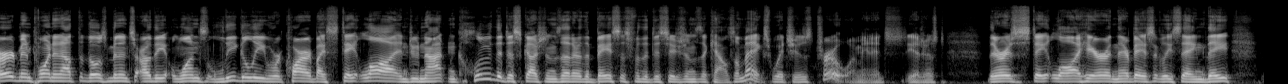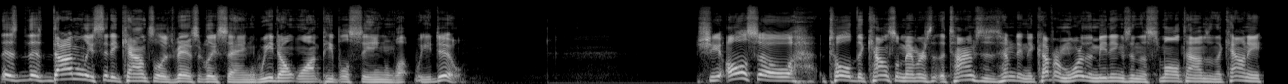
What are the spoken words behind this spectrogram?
Erdman pointed out that those minutes are the ones legally required by state law and do not include the discussions that are the basis for the decisions the council makes, which is true. I mean, it's just there is state law here, and they're basically saying they this the Donnelly City Council is basically saying we don't want people seeing what we do. She also told the council members that the Times is attempting to cover more of the meetings in the small towns in the county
